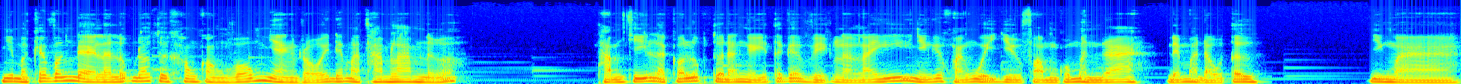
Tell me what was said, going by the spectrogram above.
Nhưng mà cái vấn đề là lúc đó tôi không còn vốn nhàn rỗi để mà tham lam nữa. Thậm chí là có lúc tôi đã nghĩ tới cái việc là lấy những cái khoản quỹ dự phòng của mình ra để mà đầu tư. Nhưng mà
